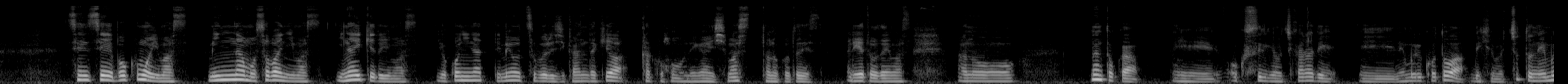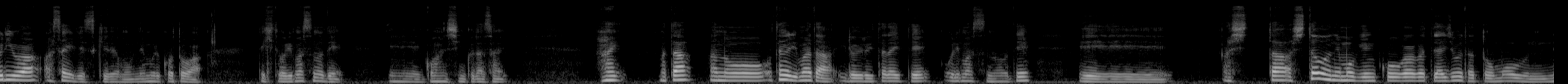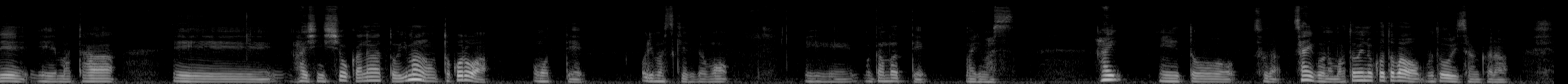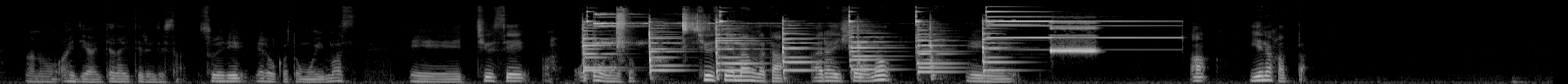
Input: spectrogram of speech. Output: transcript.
先生僕もいます。みんなもそばにいます。いないけどいます。横になって目をつぶる時間だけは確保お願いします。とのことです。ありがとうございます。あのなんとか、えー、お薬の力で、えー、眠ることはできております。ちょっと眠りは浅いですけれども眠ることはできておりますので、えー、ご安心ください。はい。またあのお便りまだいろいろいただいておりますので、えー、明日明日はねもう原稿が上がって大丈夫だと思うんで、えー、また、えー、配信しようかなと今のところは思っておりますけれども、えー、頑張ってまいります。はい。えーと、そうだ。最後のまとめの言葉をぶどうりさんからあのアイデア頂いてるんでした。それでやろうかと思います。えー、中世あ音もないそう。中世漫画家新井翔の、えー、あ言えなかった。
